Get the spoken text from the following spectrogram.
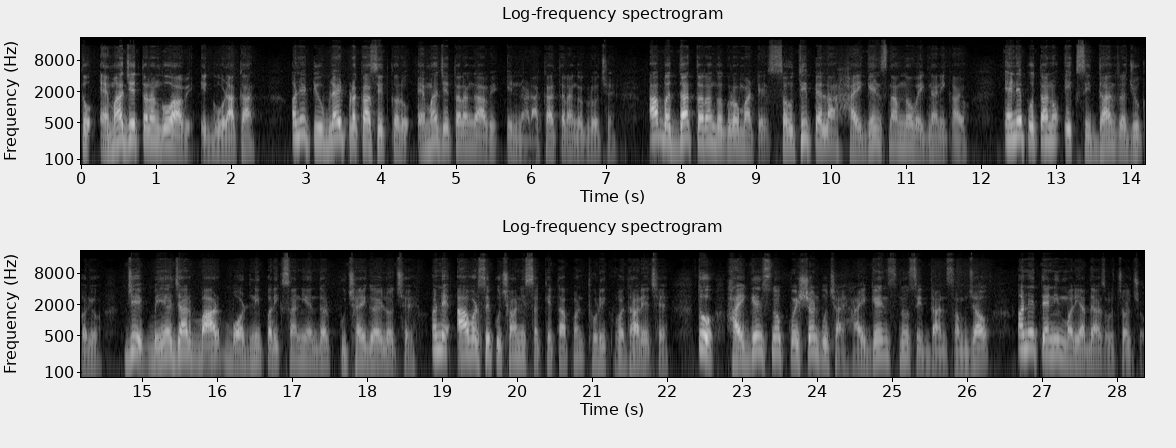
તો એમાં જે તરંગો આવે એ ગોળાકાર અને ટ્યુબલાઇટ પ્રકાશિત કરો એમાં જે તરંગ આવે એ નળાકાર તરંગ અગ્રો છે. આ બધા તરંગ અગ્રો માટે સૌથી પહેલા હાઇગેન્સ નામનો વૈજ્ઞાનિક આવ્યો. એને પોતાનો એક સિદ્ધાંત રજૂ કર્યો, જે બે હજાર બાર બોર્ડની પરીક્ષાની અંદર પૂછાઈ ગયેલો છે અને આ વર્ષે પૂછવાની શક્યતા પણ થોડીક વધારે છે. તો હાઇગેન્સનો ક્વેશ્ચન પૂછાય. હાઇગેન્સનો સિદ્ધાંત સમજાવો અને તેની મર્યાદા ચર્ચો.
